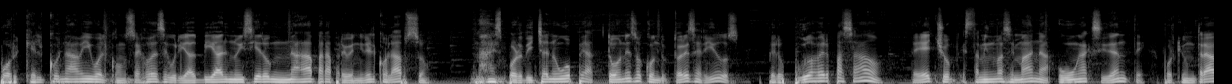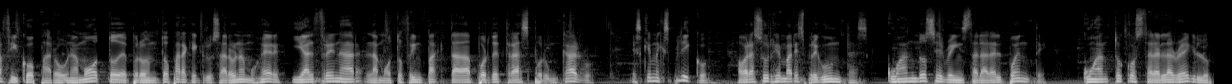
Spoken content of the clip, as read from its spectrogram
¿por qué el CONAVI o el Consejo de Seguridad Vial no hicieron nada para prevenir el colapso? Más por dicha no hubo peatones o conductores heridos, pero pudo haber pasado. De hecho, esta misma semana hubo un accidente porque un tráfico paró una moto de pronto para que cruzara una mujer y al frenar la moto fue impactada por detrás por un carro. Es que me explico. Ahora surgen varias preguntas. ¿Cuándo se reinstalará el puente? ¿Cuánto costará el arreglo?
